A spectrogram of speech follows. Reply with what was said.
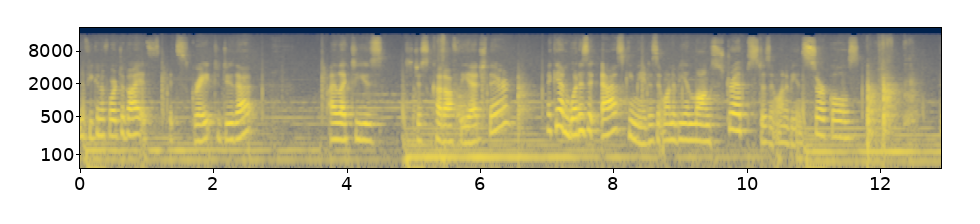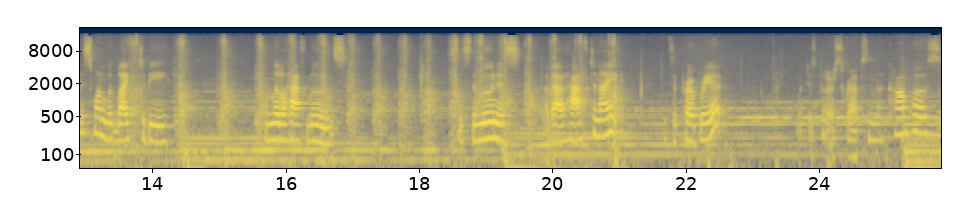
if you can afford to buy it, it's, it's great to do that. I like to use, to just cut off the edge there. Again, what is it asking me? Does it want to be in long strips? Does it want to be in circles? This one would like to be in little half moons. Since the moon is about half tonight, it's appropriate. We'll just put our scraps in the compost.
